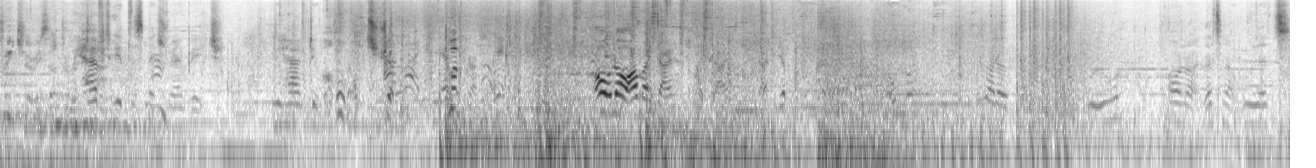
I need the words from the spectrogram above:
Creature is under We have to get this next rampage. We have to. Oh, shit. Oh no, I might die. I might die. Yep. Oh, oh no. We gotta That's not blue. That's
